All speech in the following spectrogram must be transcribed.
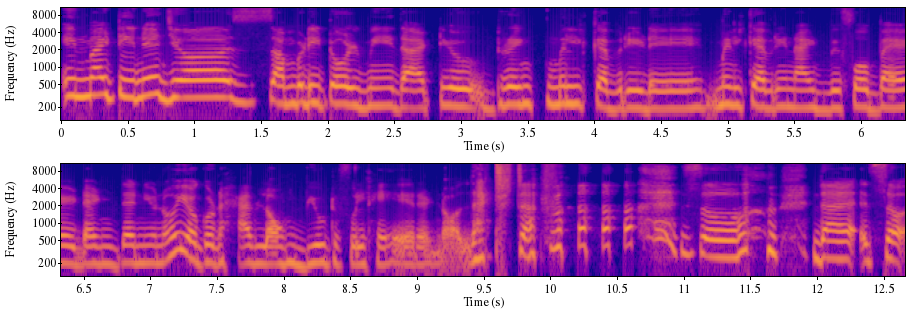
in my teenage years, somebody told me that you drink milk every day, milk every night before bed, and then you know you're going to have long, beautiful hair and all that stuff. so that so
